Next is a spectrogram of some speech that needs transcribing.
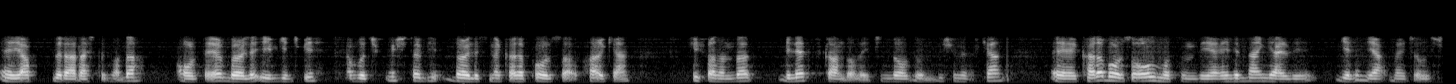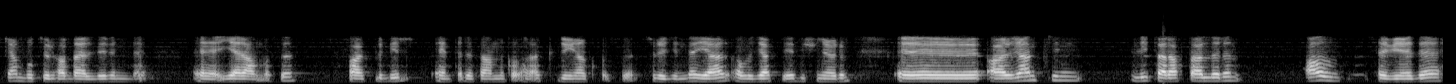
e, yaptıkları araştırmada ortaya böyle ilginç bir tablo çıkmış. Tabi böylesine kara borsa varken FIFA'nın da bilet skandalı içinde olduğunu düşünürken e, kara borsa olmasın diye elinden geldiği geleni yapmaya çalışırken bu tür haberlerin de e, yer alması farklı bir enteresanlık olarak Dünya Kupası sürecinde yer alacak diye düşünüyorum. E, Arjantinli taraftarların az seviyede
